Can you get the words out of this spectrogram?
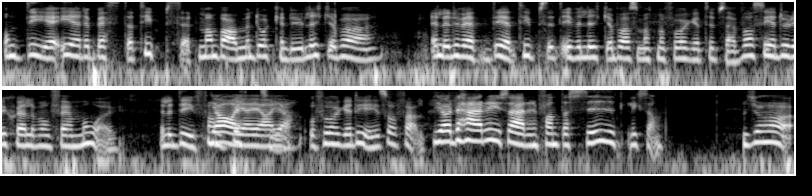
om det är det bästa tipset, man bara, men då kan du ju lika bra, eller du vet, det tipset är väl lika bra som att man frågar typ så här, vad ser du dig själv om fem år? Eller det är ju fan Ja, ja, bättre ja, ja. att fråga det i så fall. Ja det här är ju så här en fantasi liksom. Ja,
